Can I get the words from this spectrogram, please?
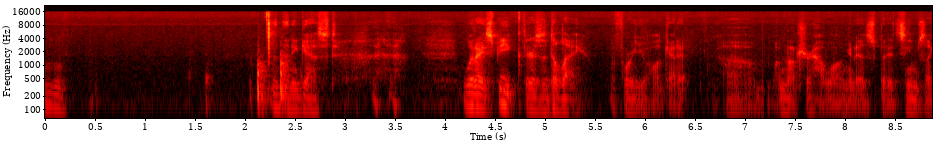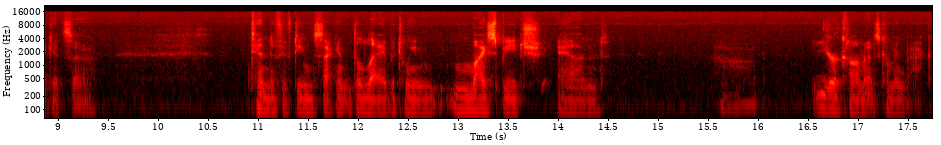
Mm. And then he guessed. when I speak, there's a delay before you all get it. Um, I'm not sure how long it is, but it seems like it's a 10 to 15 second delay between my speech and uh, your comments coming back.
